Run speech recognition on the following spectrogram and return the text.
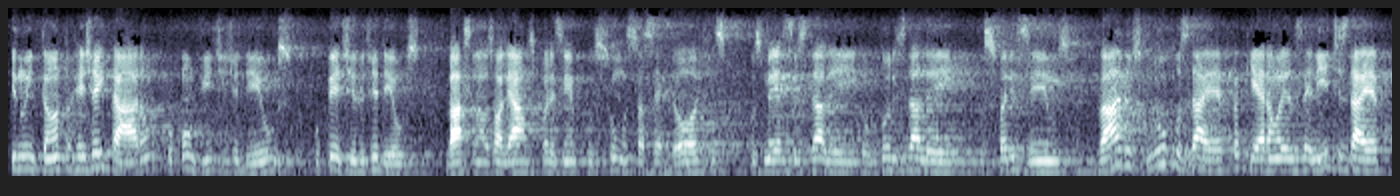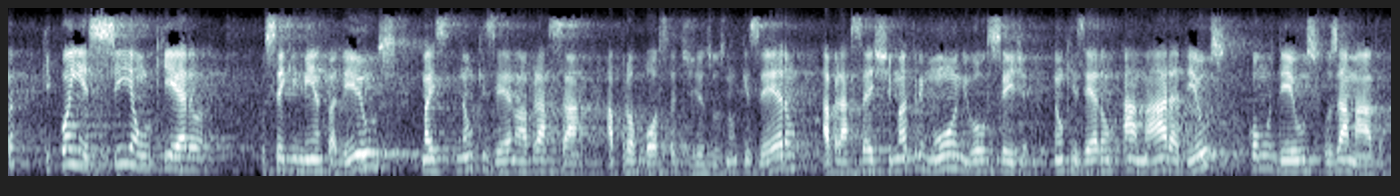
E, no entanto, rejeitaram o convite de Deus, o pedido de Deus. Basta nós olharmos, por exemplo, os sumos sacerdotes, os mestres da lei, doutores da lei, os fariseus, vários grupos da época que eram as elites da época, que conheciam o que era o seguimento a Deus, mas não quiseram abraçar a proposta de Jesus, não quiseram abraçar este matrimônio, ou seja, não quiseram amar a Deus como Deus os amava.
